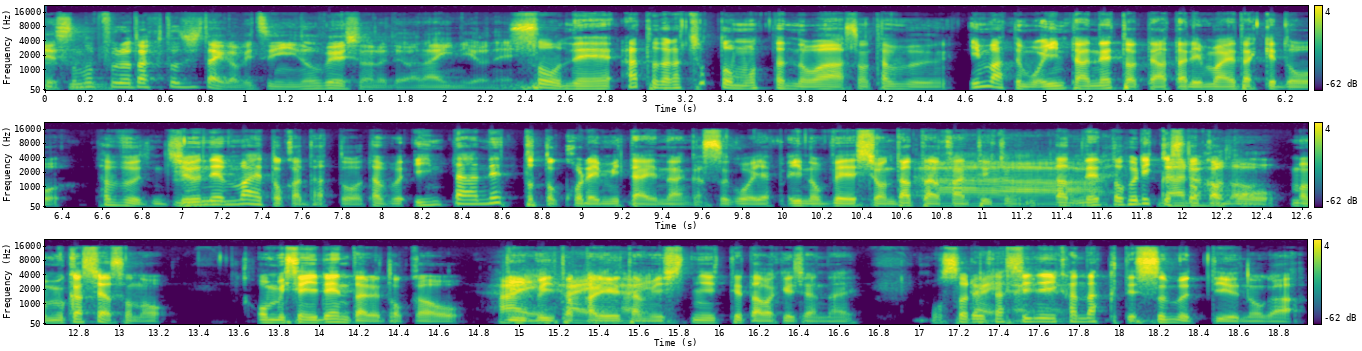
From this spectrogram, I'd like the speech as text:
んてそのプロダクト自体が別にイノベーショナルではないんだよね。そうね。あとだからちょっと思ったのは、その多分今ってもうインターネットって当たり前だけど、多分10年前とかだと、多分インターネットとこれみたいなのがすごいやっぱイノベーションだったのかなっていうネットフリックスとかも、まあ、昔はそのお店にレンタルとかをはい DVD とか借りるためはいにしに行ってたわけじゃない。もうそれがしに行かなくて済むっていうのが、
